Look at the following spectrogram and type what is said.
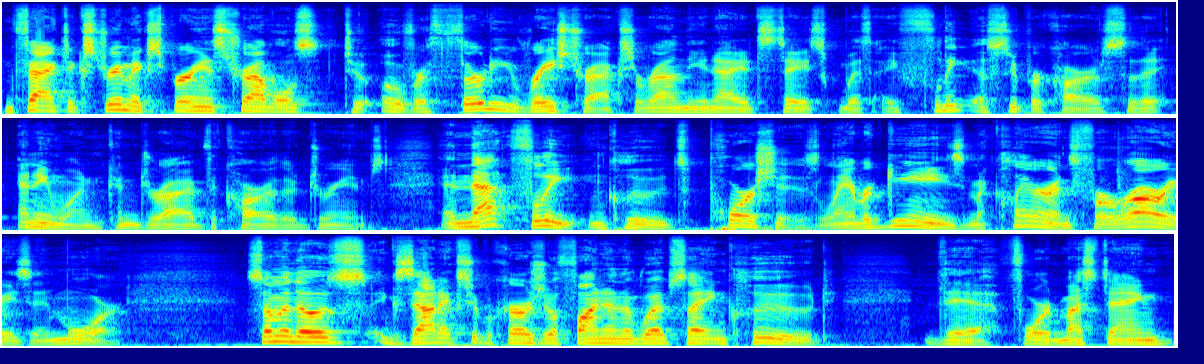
In fact, Extreme Experience travels to over 30 racetracks around the United States with a fleet of supercars so that anyone can drive the car of their dreams. And that fleet includes Porsches, Lamborghinis, McLarens, Ferraris, and more. Some of those exotic supercars you'll find on the website include the Ford Mustang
